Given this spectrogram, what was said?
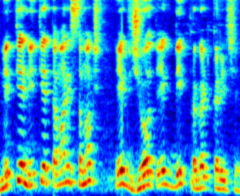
નિત્ય નિત્ય તમારી સમક્ષ એક જ્યોત, એક દીપ પ્રગટ કરી છે.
